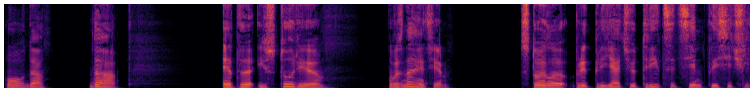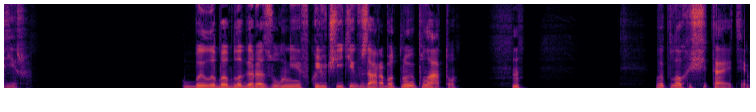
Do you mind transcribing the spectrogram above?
«О, да, да. Эта история, вы знаете, стоила предприятию 37 тысяч лир. Было бы благоразумнее включить их в заработную плату. Хм. Вы плохо считаете.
